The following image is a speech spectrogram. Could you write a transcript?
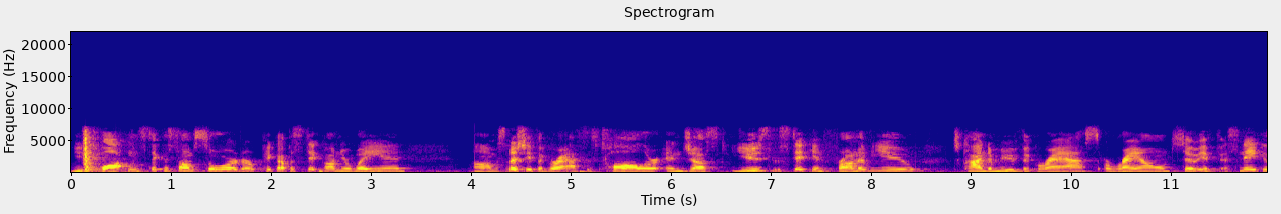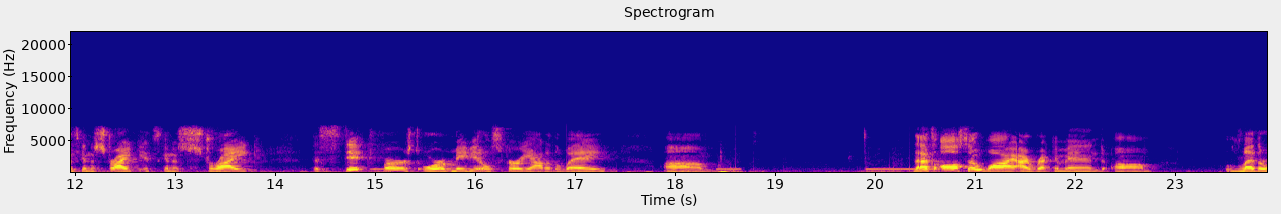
use a walking stick of some sort or pick up a stick on your way in, um, especially if the grass is taller, and just use the stick in front of you to kind of move the grass around. So if a snake is going to strike, it's going to strike the stick first, or maybe it'll scurry out of the way. Um, that's also why I recommend um, leather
